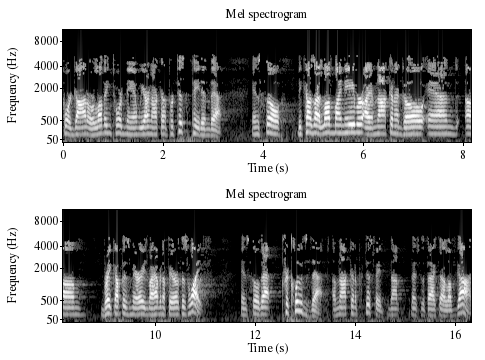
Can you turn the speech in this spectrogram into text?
toward God or loving toward man, we are not going to participate in that. And so, because I love my neighbor, I am not going to go and um, break up his marriage by having an affair with his wife. And so that precludes that. I'm not going to participate, not mention the fact that I love God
